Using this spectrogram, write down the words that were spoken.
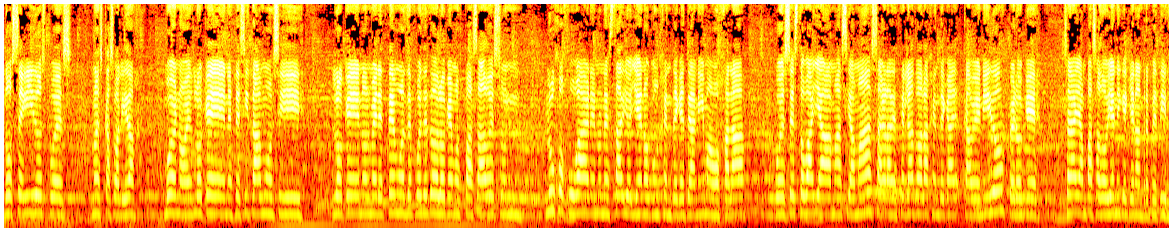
dos seguidos pues no es casualidad. Bueno, es lo que necesitamos y lo que nos merecemos después de todo lo que hemos pasado. Es un lujo jugar en un estadio lleno con gente que te anima. Ojalá pues esto vaya más y a más. Agradecerle a toda la gente que ha, que ha venido, pero que se la hayan pasado bien y que quieran repetir.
